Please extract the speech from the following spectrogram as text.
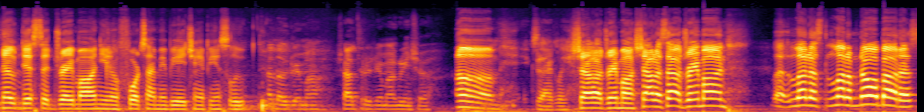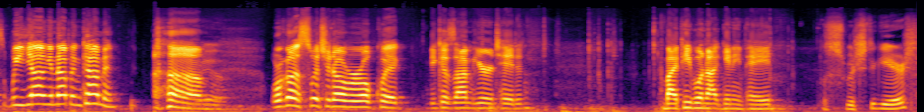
No diss to Draymond, you know, four-time NBA champion. Salute. Hello, Draymond. Shout out to the Draymond Green show. Um, exactly. Shout out Draymond. Shout us out, Draymond. Let, let us let them know about us. We young and up and coming. Um, Yeah. we're gonna switch it over real quick because I'm irritated by people not getting paid. Let's switch the gears.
